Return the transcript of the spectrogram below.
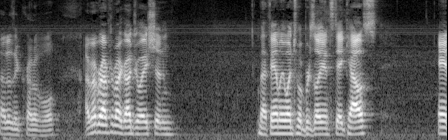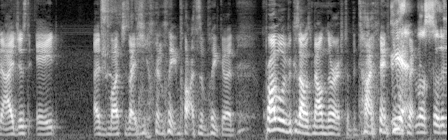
that is incredible. I remember after my graduation, my family went to a Brazilian steakhouse, and I just ate as much as I humanly possibly could. Probably because I was malnourished at the time. Anyway. yeah. Well, so this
